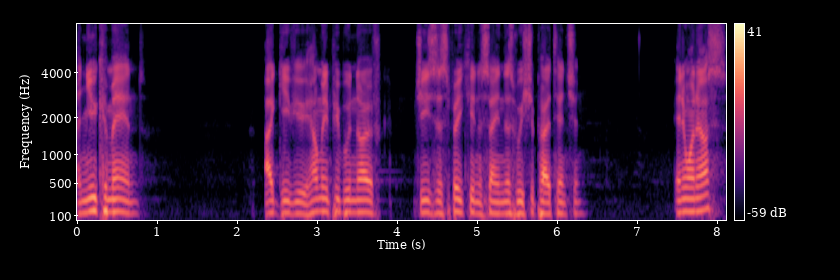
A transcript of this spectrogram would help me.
A new command I give you. How many people know if Jesus speaking and saying this, we should pay attention? Anyone else?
